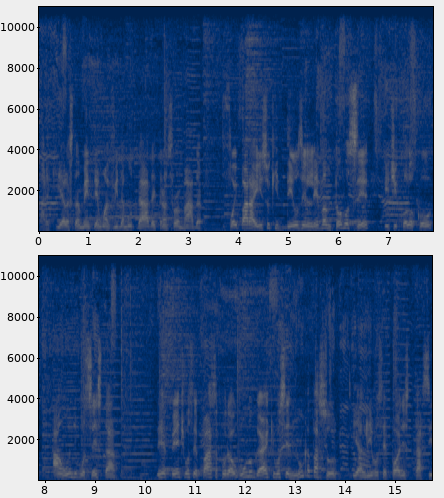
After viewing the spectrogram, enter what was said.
para que elas também tenham uma vida mudada e transformada. Foi para isso que Deus levantou você e te colocou aonde você está. De repente você passa por algum lugar que você nunca passou e ali você pode estar se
